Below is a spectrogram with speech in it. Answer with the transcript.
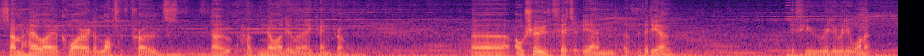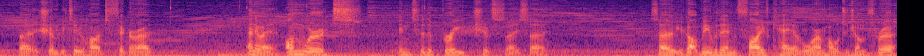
Somehow I acquired a lot of probes. No, have no idea where they came from. Uh, I'll show you the fit at the end of the video. If you really, really want it. But it shouldn't be too hard to figure out. Anyway, onwards into the breach, as they say. So you've got to be within 5k of a wormhole to jump through it.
